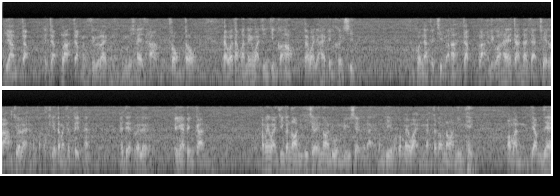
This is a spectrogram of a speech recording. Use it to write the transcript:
พยายามจับไปจับพระจับหนังสืออะไรพวกนั้นมันไม่ใช่ทางตรงตรงๆแต่ว่าถ้ามันไม่ไหวจริง ๆ ก็เอา แต่ว่าอย่าให้เป็นเคยชินบางคนอาจจะคิดว่าจับพระหรือว่าให้อาจารย์อาจารย์ช่วยล้างช่วยอะไรก็โอเค แต่มันจะติดนะไอเด็ดไว้เลย เป็นไงเป็นกันถ้าไม่ไหวจริงก็นอนอยู่เฉยๆนอนดูมันอยู่เฉยๆก็ได้บางทีผมก็ไม่ไหวเหมือนกันก็ต้องนอนนิ่งๆเพราะมันย่ำแย่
